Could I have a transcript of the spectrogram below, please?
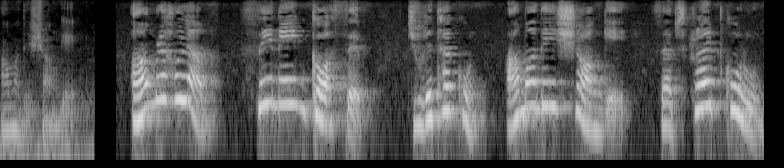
আমাদের সঙ্গে। আমরা হলাম সিনে গসেপ জুড়ে থাকুন আমাদের সঙ্গে। সাবস্ক্রাইব করুন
